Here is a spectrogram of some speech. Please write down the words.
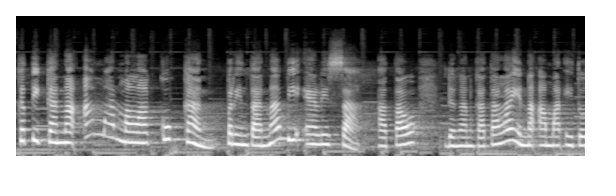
ketika Naaman melakukan perintah Nabi Elisa atau dengan kata lain Naaman itu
